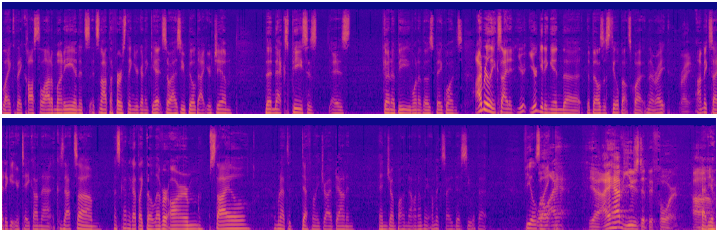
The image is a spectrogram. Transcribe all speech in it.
Like they cost a lot of money, and it's it's not the first thing you're going to get. So as you build out your gym, the next piece is is going to be one of those big ones. I'm really excited. You're you're getting in the the bells of steel belt squat, isn't that right? Right. I'm excited to get your take on that because that's um that's kind of got like the lever arm style. I'm gonna have to definitely drive down and and jump on that one. I'm I'm excited to see what that feels Well, like. I yeah, I have used it before. Um, Have you?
